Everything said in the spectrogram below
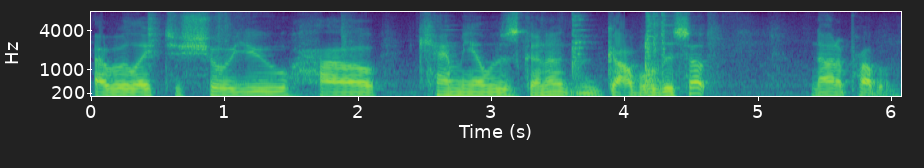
I would like to show you how Cameo is gonna gobble this up. Not a problem.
